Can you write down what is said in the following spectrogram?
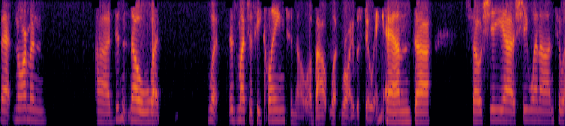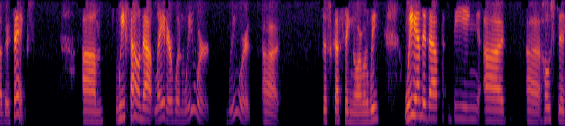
that Norman uh, didn't know what what as much as he claimed to know about what Roy was doing, and uh, so she uh, she went on to other things. Um, we found out later when we were we were uh, discussing Norman. We we ended up being uh, uh, hosted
